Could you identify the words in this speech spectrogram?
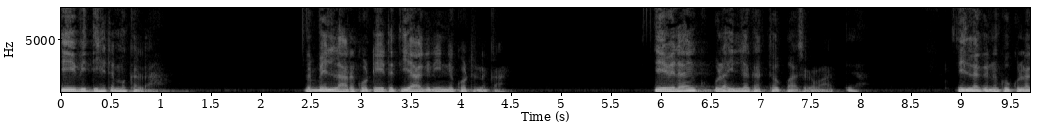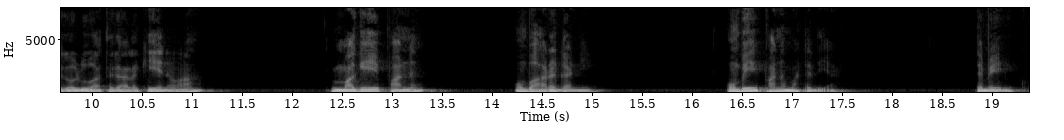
ඒ විදිහටම කළා. බෙල්ල අර කොටේට තියාගෙන ඉන්නේ කොටනකන්. ඒ වෙලාවේ කුකුලා ඉල්ලගත්ත උපාසක මහත්තයා. ඉල්ලගෙන කුකුලගේ ඔළුව අත ගාලා කියනවා මගේ පණ උඹ අරගනි. උඹේ පණ මට දියන්. දැන් මේ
